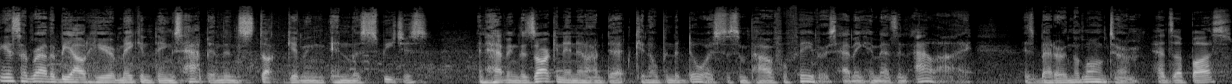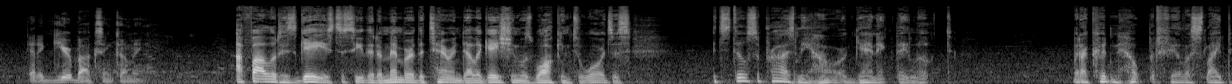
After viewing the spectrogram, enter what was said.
I guess I'd rather be out here making things happen than stuck giving endless speeches. And having the Zarkanin in our debt can open the doors to some powerful favors. Having him as an ally is better in the long term. Heads up, boss. Got a gearbox incoming. I followed his gaze to see that a member of the Terran delegation was walking towards us. It still surprised me how organic they looked. But I couldn't help but feel a slight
